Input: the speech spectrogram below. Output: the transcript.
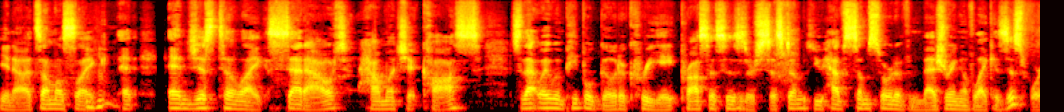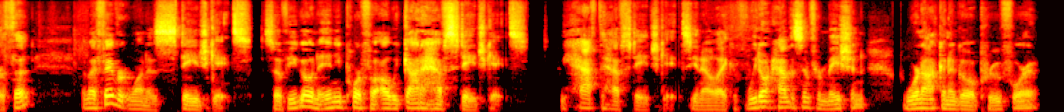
You know, it's almost like, mm-hmm. it, and just to like set out how much it costs. So that way, when people go to create processes or systems, you have some sort of measuring of like, is this worth it? And my favorite one is stage gates. So if you go into any portfolio, oh, we got to have stage gates we have to have stage gates. You know, like if we don't have this information, we're not going to go approve for it.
